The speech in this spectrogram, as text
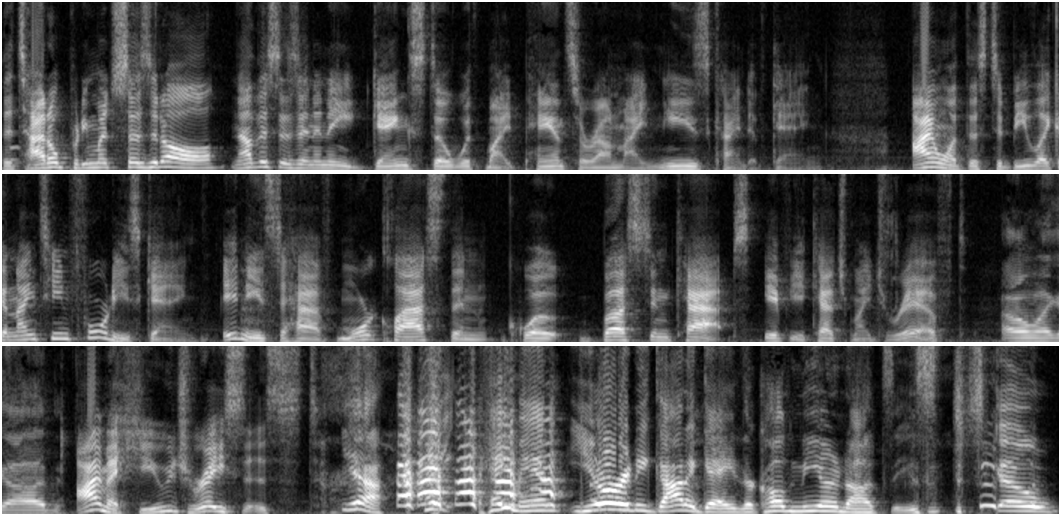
the title pretty much says it all. Now, this isn't any gangsta with my pants around my knees kind of gang. I want this to be like a 1940s gang. It needs to have more class than, quote, bustin' caps, if you catch my drift. Oh my god. I'm a huge racist. Yeah. hey, hey, man, you already got a gang. They're called neo Nazis. Just go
